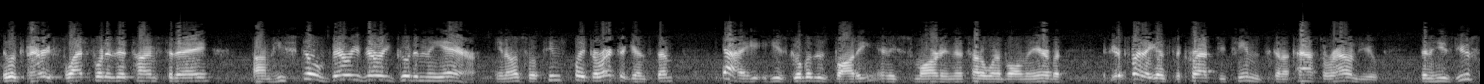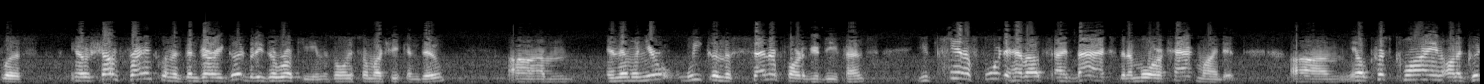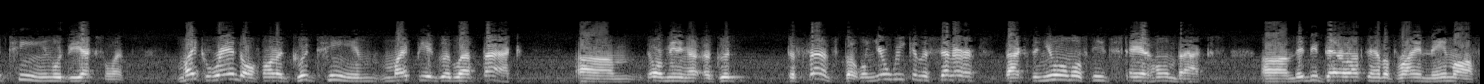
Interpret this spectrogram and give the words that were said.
he looked very flat-footed at times today. Um, he's still very, very good in the air, you know. So if teams play direct against him, yeah, he, he's good with his body and he's smart and knows how to win a ball in the air. But if you're playing against a crafty team that's going to pass around you, then he's useless. You know, Sean Franklin has been very good, but he's a rookie and there's only so much he can do. Um, and then when you're weak on the center part of your defense, you can't afford to have outside backs that are more attack minded. Um, you know, Chris Klein on a good team would be excellent. Mike Randolph on a good team might be a good left back, um, or meaning a, a good defense. But when you're weak in the center backs, then you almost need stay-at-home backs. Um, they'd be better off to have a Brian Namoff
